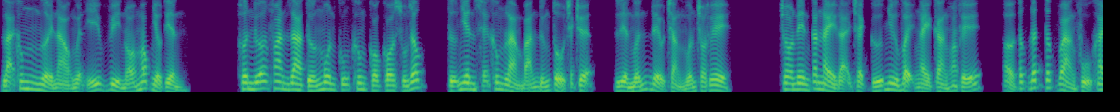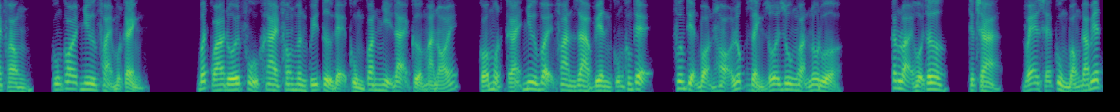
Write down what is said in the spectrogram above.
lại không người nào nguyện ý vì nó móc nhiều tiền. Hơn nữa phan gia tướng môn cũng không có có xuống dốc tự nhiên sẽ không làm bán đứng tổ trạch chuyện liền mấn đều chẳng muốn cho thuê. Cho nên căn này đại trạch cứ như vậy ngày càng hoa phế ở tấc đất tấc vàng phủ khai phòng cũng coi như phải một cảnh bất quá đối phủ khai phong vân quý tử đệ cùng quan nhị đại cửa mà nói, có một cái như vậy phan gia viên cũng không tệ, phương tiện bọn họ lúc rảnh rỗi du ngoạn nô đùa. Các loại hội thơ, tiệc trà, vẽ sẽ cùng bóng đá biết,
